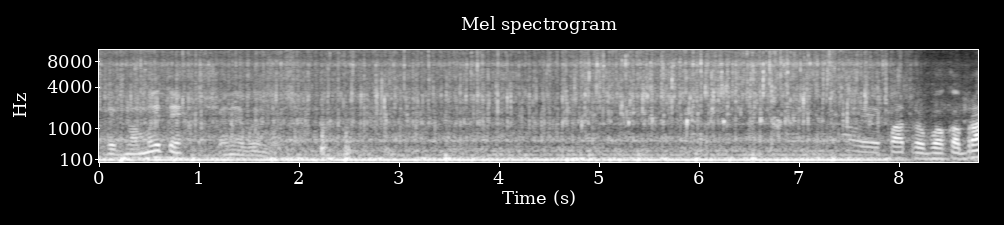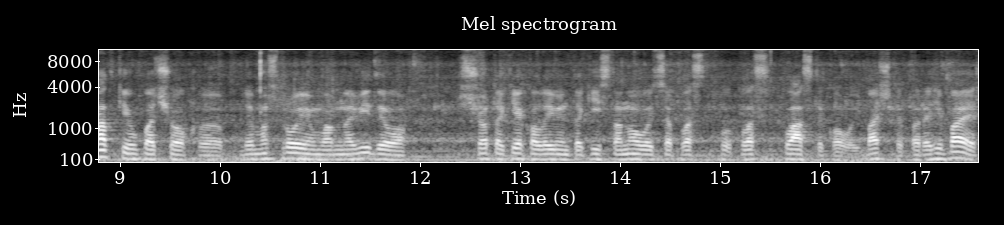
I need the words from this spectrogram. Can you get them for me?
Потрібно мити, ще не вимити. Мали Патрубок обратків бачок. Е, Демонструємо вам на відео, що таке, коли він такий становиться пласт- плас- пластиковий. Бачите, перегибаєш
